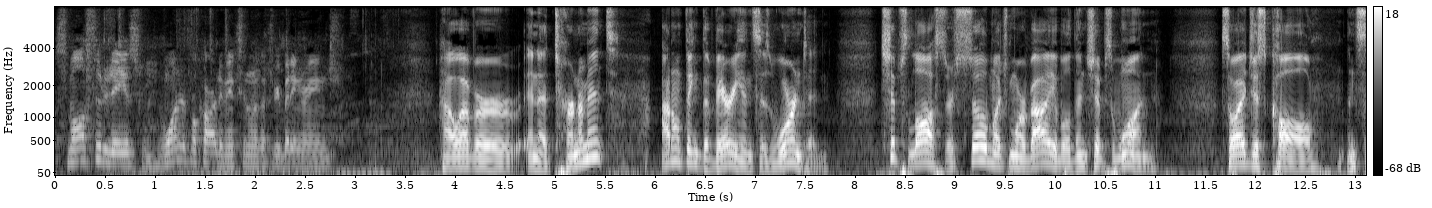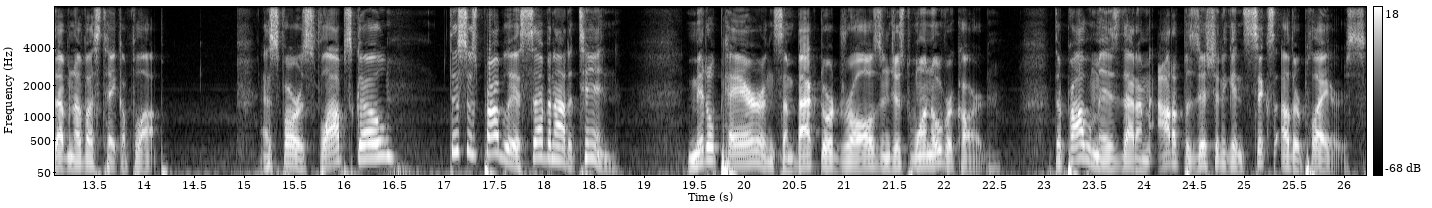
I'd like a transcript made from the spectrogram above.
Small suited ace, wonderful card to mix in with a three betting range. However, in a tournament, I don't think the variance is warranted. Chips lost are so much more valuable than chips won. So I just call, and seven of us take a flop. As far as flops go, this is probably a 7 out of 10. Middle pair and some backdoor draws and just one overcard. The problem is that I'm out of position against six other players.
